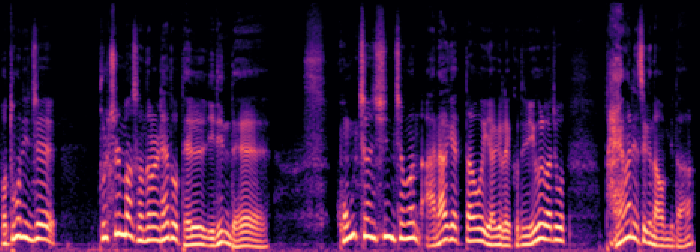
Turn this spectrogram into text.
보통은 이제 불출마 선언을 해도 될 일인데 공천 신청은 안 하겠다고 이야기를 했거든요. 이걸 가지고 다양한 해석이 나옵니다.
